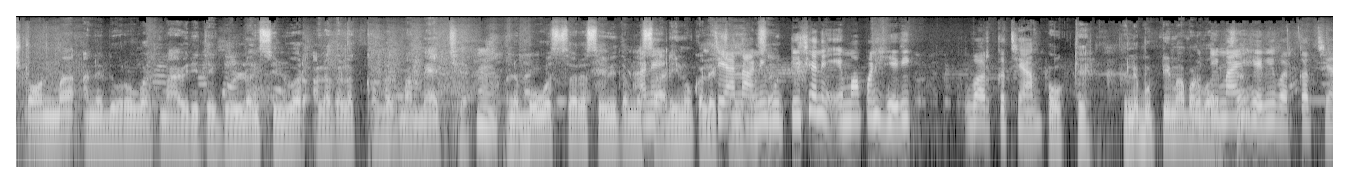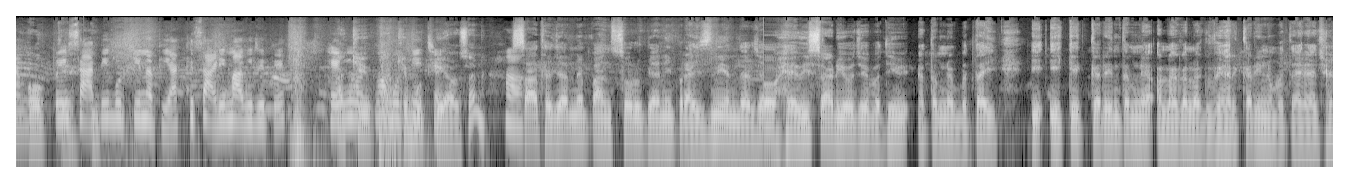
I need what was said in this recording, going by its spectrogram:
સ્ટોનમાં અને દોરો વર્કમાં આવી રીતે ગોલ્ડન સિલ્વર અલગ અલગ કલરમાં મેચ છે. અને બહુ જ સરસ એવી તમને સાડીનું કલેક્શન નાની બુટ્ટી છે ને એમાં પણ હેવી વર્ક છે આમ. ઓકે એટલે બુટ્ટીમાં પણ વર્ક છે? હેવી વર્ક જ છે આમ. પેલી સાદી બુટ્ટી નથી. આખી સાડીમાં આવી રીતે આખી આખી બુટ્ટી આવશે ને? સાત હજાર ને પાંચસો રૂપિયાની પ્રાઇઝની અંદર છે. હેવી સાડીઓ જે બધી તમને બતાવી એ એક એક કરીને તમને અલગ અલગ વેર કરીને બતાવી રહ્યા છે.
